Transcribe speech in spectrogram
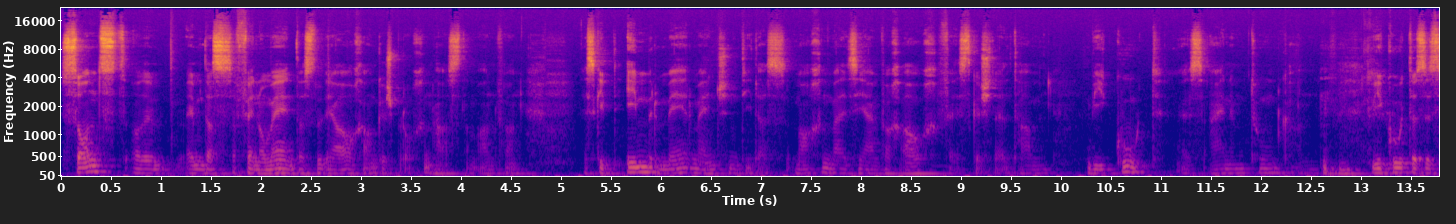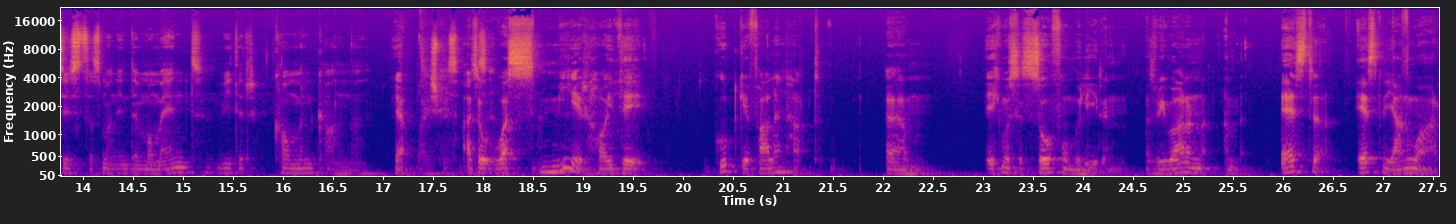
sonst, oder eben das Phänomen, das du dir auch angesprochen hast am Anfang, es gibt immer mehr Menschen, die das machen, weil sie einfach auch festgestellt haben, wie gut es einem tun kann. Mhm. Wie gut dass es ist, dass man in den Moment wieder kommen kann. Ja, beispielsweise. Also was mir heute gut gefallen hat, ähm, ich muss es so formulieren. Also wir waren am 1. 1. Januar,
